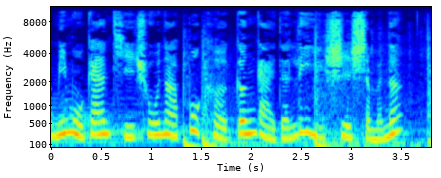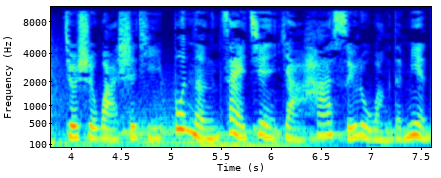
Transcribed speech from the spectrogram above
米姆干提出那不可更改的例是什么呢？就是瓦什提不能再见亚哈随鲁王的面，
